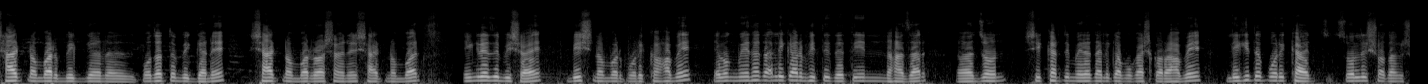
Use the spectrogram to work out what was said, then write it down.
ষাট নম্বর বিজ্ঞান আহ, পদার্থ বিজ্ঞানে ষাট নম্বর রসায়নে ষাট নম্বর ইংরেজি বিষয়ে বিশ নম্বর পরীক্ষা হবে এবং মেধা তালিকার ভিত্তিতে তিন হাজার জন শিক্ষার্থী মেধা তালিকা প্রকাশ করা হবে। লিখিত পরীক্ষায় চল্লিশ শতাংশ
